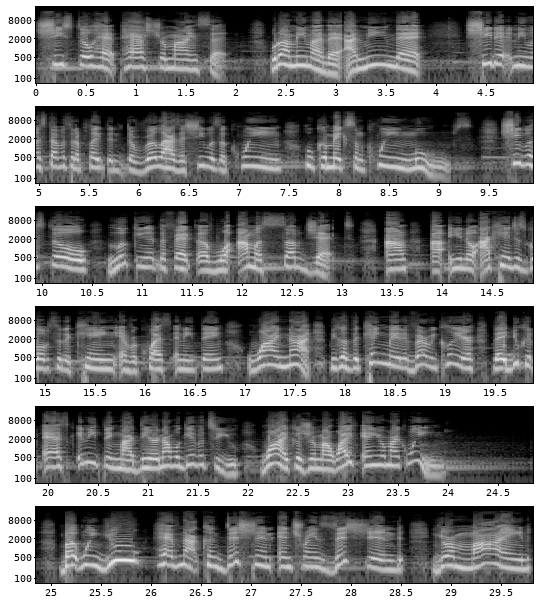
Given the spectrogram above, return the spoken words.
she still had pasture mindset. What do I mean by that? I mean that she didn't even step up to the plate to, to, realize that she was a queen who could make some queen moves. She was still looking at the fact of, well, I'm a subject. I'm, uh, you know, I can't just go up to the king and request anything. Why not? Because the king made it very clear that you can ask anything, my dear, and I will give it to you. Why? Because you're my wife and you're my queen. But when you have not conditioned and transitioned your mind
